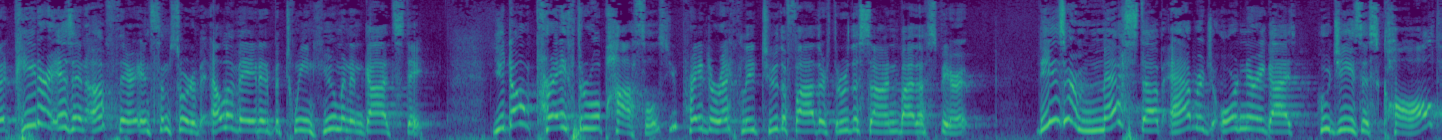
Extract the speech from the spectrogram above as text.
But Peter isn't up there in some sort of elevated between human and God state. You don't pray through apostles, you pray directly to the Father through the Son by the Spirit. These are messed up, average, ordinary guys who Jesus called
